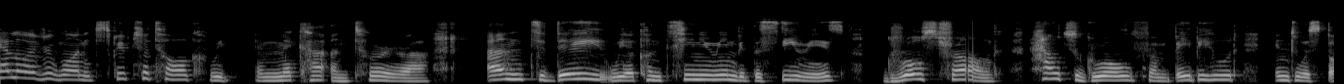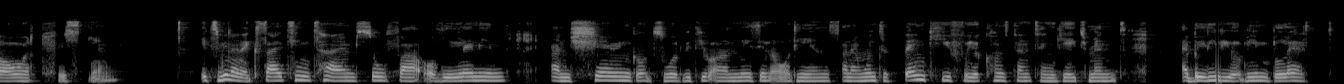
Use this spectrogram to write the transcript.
Hello, everyone. It's Scripture Talk with Emeka and Torira. And today we are continuing with the series Grow Strong How to Grow from Babyhood into a Stalwart Christian. It's been an exciting time so far of learning and sharing God's Word with you, our amazing audience. And I want to thank you for your constant engagement. I believe you are being blessed.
